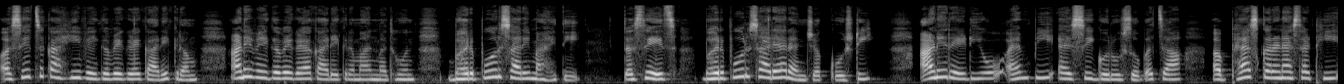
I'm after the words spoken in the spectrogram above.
असेच काही वेगवेगळे कार्यक्रम आणि वेगवेगळ्या कार्यक्रमांमधून भरपूर सारी माहिती तसेच भरपूर साऱ्या रंजक गोष्टी आणि radio M P S C गुरुसोबतचा अभ्यास करण्यासाठी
